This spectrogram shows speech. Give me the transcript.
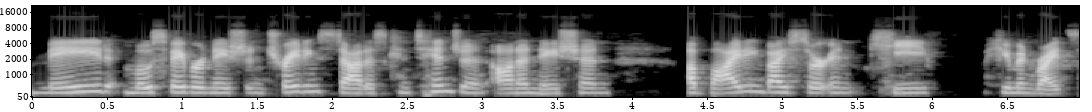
made most favored nation trading status contingent on a nation abiding by certain key human rights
